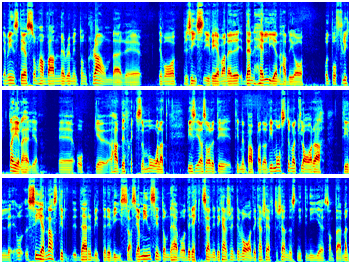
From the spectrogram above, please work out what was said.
Jag minns det som han vann med Remington Crown där. Eh, det var precis i vevan, eller den helgen hade jag hållit på att flytta hela helgen. Eh, och eh, hade faktiskt som mål att, jag sa det till, till min pappa då, vi måste vara klara till, senast till derbyt när det visas. Jag minns inte om det här var direktsändning, det kanske inte var, det kanske eftersändes 99 sånt där, men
